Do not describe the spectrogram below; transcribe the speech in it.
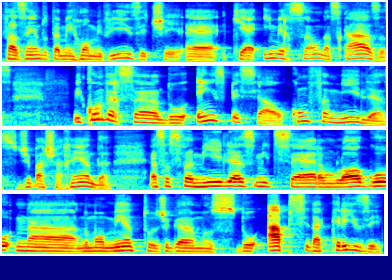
fazendo também home visit, é, que é imersão nas casas, E conversando em especial com famílias de baixa renda, essas famílias me disseram logo na, no momento, digamos, do ápice da crise,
